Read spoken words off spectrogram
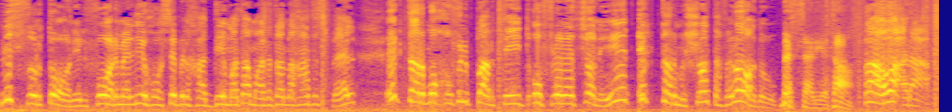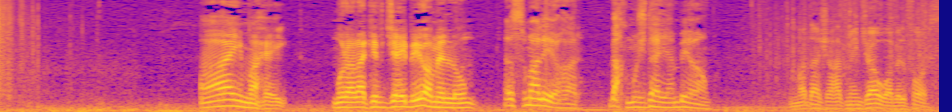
l-surtoni l-formel li jħossib il-ħaddiema ta' Malta tan naħat isfel, iktar moħħu fil-partit u fl-elezzjonijiet, iktar mix-xogħol ta' filgħodu. Bis-serjetà. Ah, waqra, Aj, maħej, mura la kif ġej bihom illum. Isma liħor, dak mux dejjem bihom. Ma dan xaħat minn ġewwa bil-fors.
